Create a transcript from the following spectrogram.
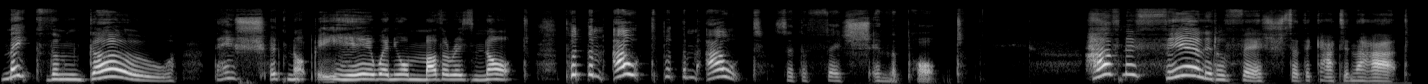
Make them go. They should not be here when your mother is not. Put them out, put them out, said the fish in the pot. Have no fear, little fish, said the cat in the hat.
